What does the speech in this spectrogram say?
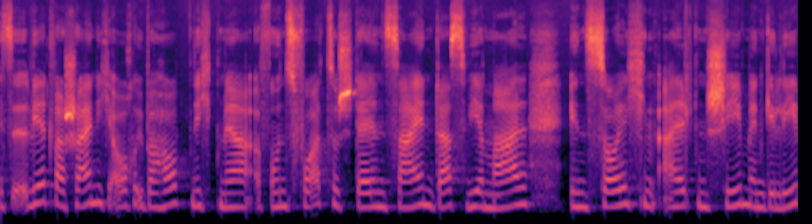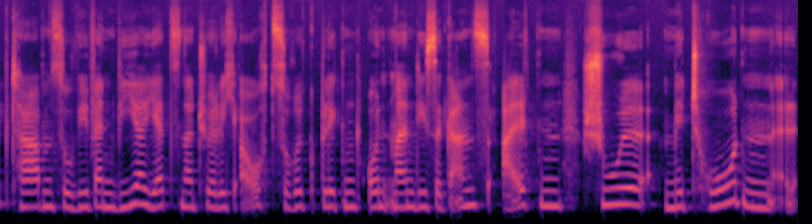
Es wird wahrscheinlich auch überhaupt nicht mehr uns vorzustellen sein, dass wir mal in solchen alten Schemen gelebt haben, so wie wenn wir jetzt natürlich auch zurückblicken und man diese ganz alten Schulmethoden äh,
